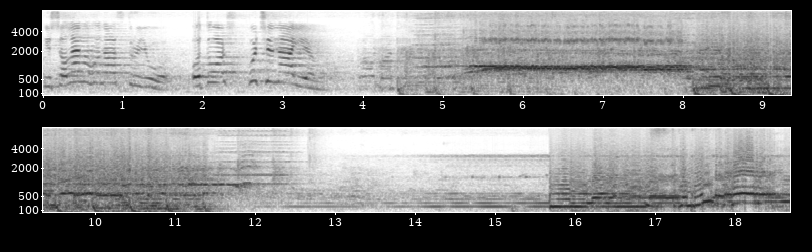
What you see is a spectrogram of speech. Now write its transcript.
і шаленого настрою. Отож, починаємо! Йдіть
